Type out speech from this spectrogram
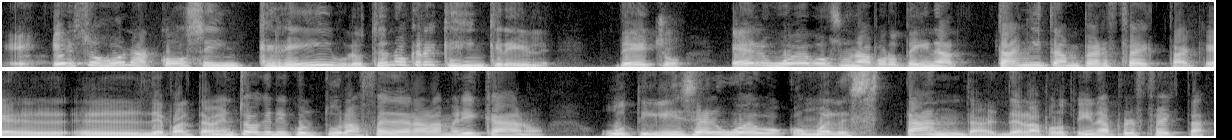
E, eso es una cosa increíble. ¿Usted no cree que es increíble? De hecho, el huevo es una proteína tan y tan perfecta que el, Departamento de Agricultura Federal Americano utiliza el huevo como el estándar de la proteína perfecta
